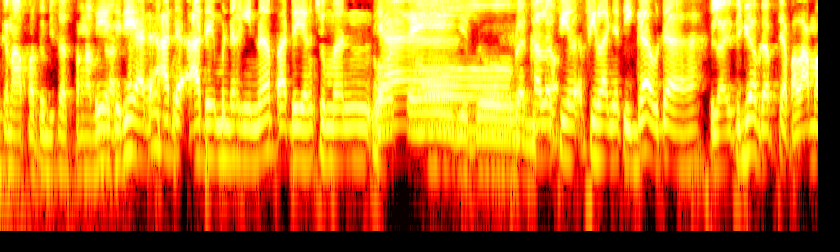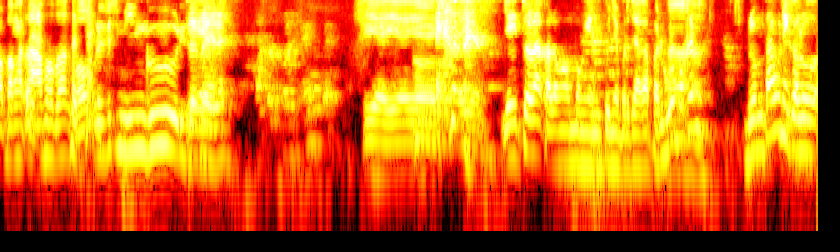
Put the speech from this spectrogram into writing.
kenapa tuh bisa setengah Iya, beneran? jadi ada ada ada yang bener nginep, ada yang cuman ya stay gitu. berarti Kalau vil- villanya tiga udah Villa tiga berarti apa? Lama banget. ya? Lama banget. Oh, berarti seminggu di sana Iya. ya. Iya iya iya. iya. Ya itulah kalau ngomongin punya percakapan. Gue Ah. bahkan belum tahu nih kalau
